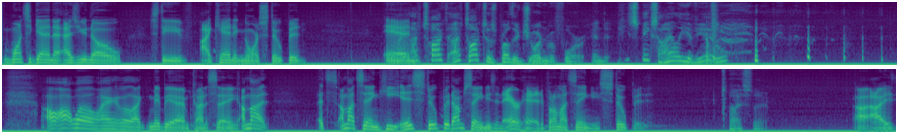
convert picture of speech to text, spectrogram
once again, as you know, Steve, I can't ignore stupid. And I, have talked I've talked to his brother Jordan before, and he speaks highly of you. Oh, uh, well, I well, like maybe I'm kind of saying I'm not. It's I'm not saying he is stupid. I'm saying he's an airhead, but I'm not saying he's stupid. I see. I, I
